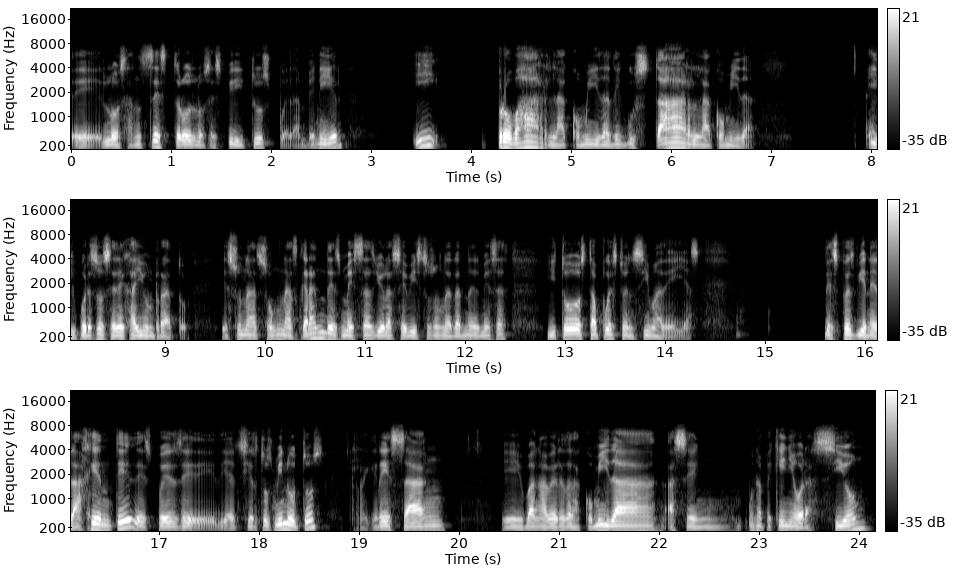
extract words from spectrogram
eh, los ancestros, los espíritus puedan venir y probar la comida, degustar la comida. Y por eso se deja ahí un rato. Son unas grandes mesas, yo las he visto, son unas grandes mesas y todo está puesto encima de ellas. Después viene la gente, después de, ciertos minutos, regresan, eh, van a ver la comida, hacen una pequeña oración,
